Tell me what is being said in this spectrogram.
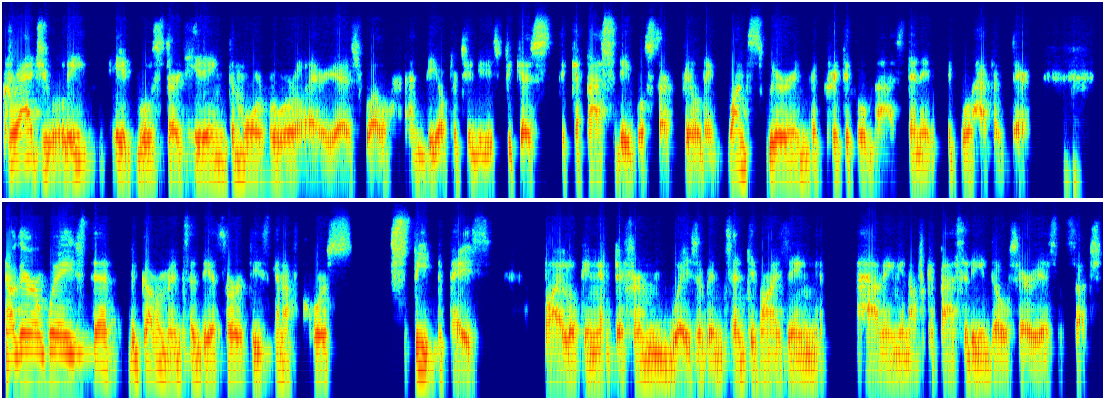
gradually, it will start hitting the more rural area as well, and the opportunities because the capacity will start building. Once we're in the critical mass, then it, it will happen there. Now, there are ways that the governments and the authorities can, of course, speed the pace by looking at different ways of incentivizing having enough capacity in those areas and such.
